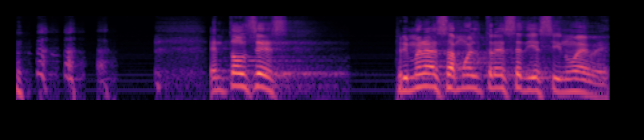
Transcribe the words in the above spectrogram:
Entonces, 1 Samuel 13, 19.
